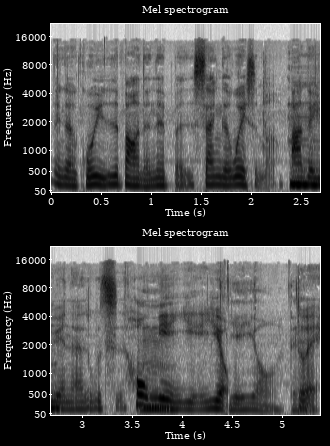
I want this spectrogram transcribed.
那个国语日报的那本《三个为什么八个原来如此》嗯后面也有也有对。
